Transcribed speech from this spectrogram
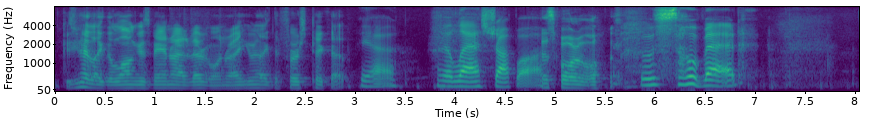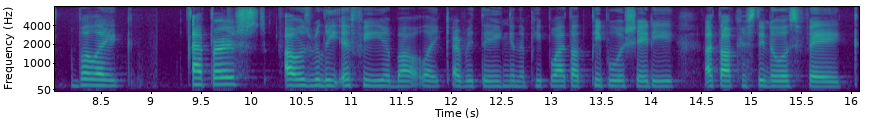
Because you had like the longest van ride of everyone, right? You were like the first pickup. Yeah. And the last drop off. That's horrible. It was so bad. But like at first I was really iffy about like everything and the people. I thought people were shady. I thought Christina was fake.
